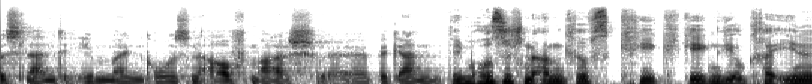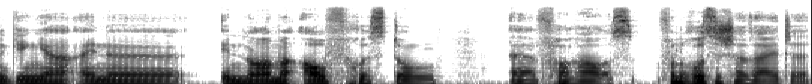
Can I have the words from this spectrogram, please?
Russland eben einen großen Aufmarsch äh, begann. Dem russischen Angriffskrieg gegen die Ukraine ging ja eine enorme Aufrüstung äh, voraus von russischer Seite.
